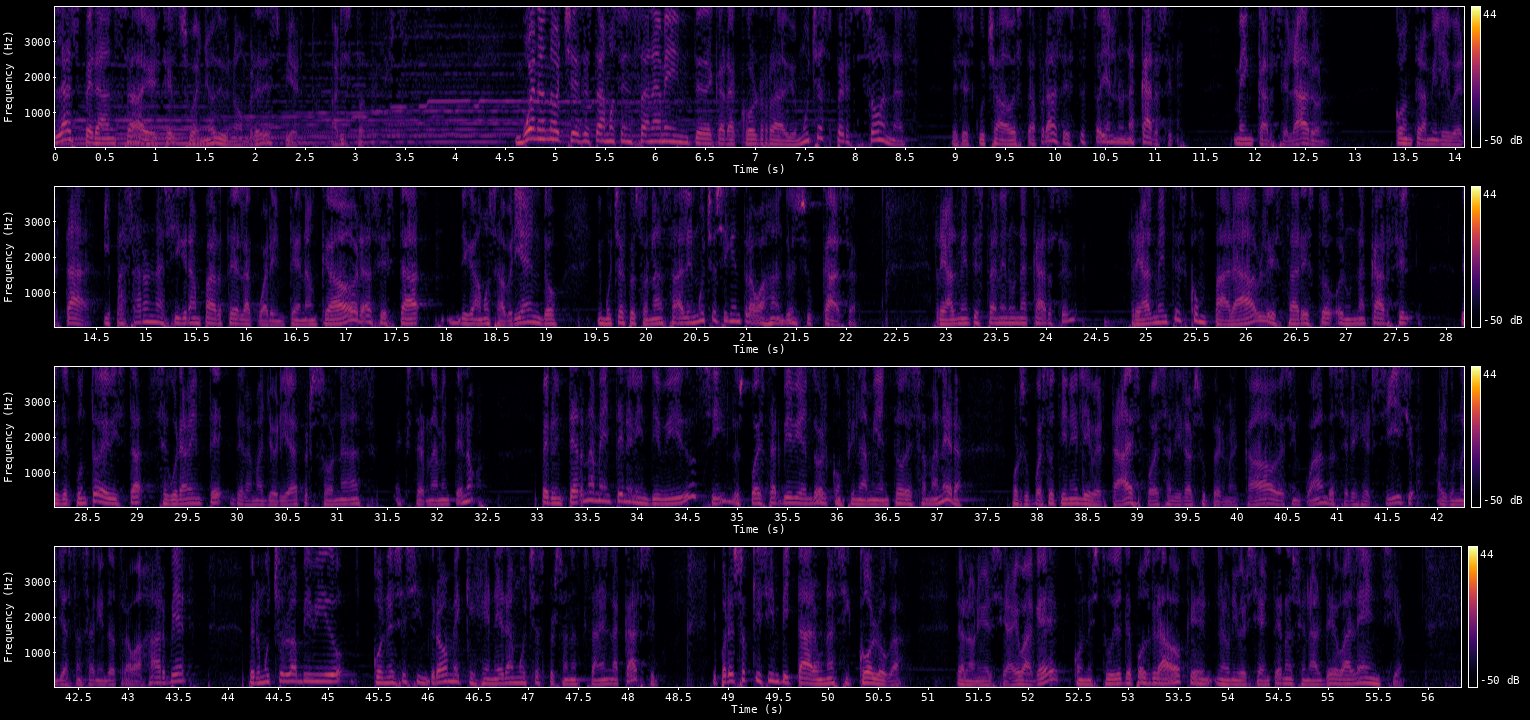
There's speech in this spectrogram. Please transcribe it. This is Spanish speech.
La esperanza es el sueño de un hombre despierto. Aristóteles. Buenas noches, estamos en Sanamente de Caracol Radio. Muchas personas les he escuchado esta frase, estoy en una cárcel. Me encarcelaron contra mi libertad y pasaron así gran parte de la cuarentena, aunque ahora se está, digamos, abriendo y muchas personas salen, muchos siguen trabajando en su casa. ¿Realmente están en una cárcel? ¿Realmente es comparable estar esto en una cárcel desde el punto de vista seguramente de la mayoría de personas externamente no, pero internamente en el individuo sí, los puede estar viviendo el confinamiento de esa manera. Por supuesto tienen libertades, puede salir al supermercado de vez en cuando, hacer ejercicio, algunos ya están saliendo a trabajar bien, pero muchos lo han vivido con ese síndrome que genera muchas personas que están en la cárcel. Y por eso quise invitar a una psicóloga de la Universidad de Ibagué con estudios de posgrado que en la Universidad Internacional de Valencia.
